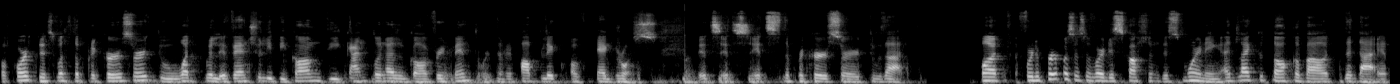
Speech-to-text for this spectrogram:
Of course, this was the precursor to what will eventually become the cantonal government or the Republic of Negros. It's, it's, it's the precursor to that. But for the purposes of our discussion this morning, I'd like to talk about the Daet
